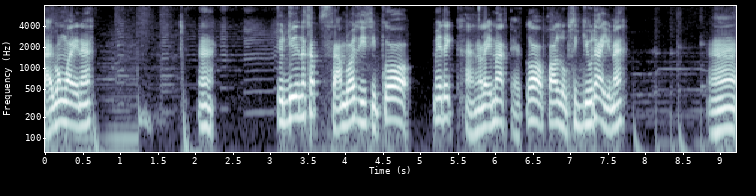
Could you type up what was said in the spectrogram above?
สายว่องไวนะ อ่าจุดยืนนะครับ 340 ก็ไม่ได้ห่างอะไรมาก แต่ก็พอหลบสกิลได้อยู่นะ อ่า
